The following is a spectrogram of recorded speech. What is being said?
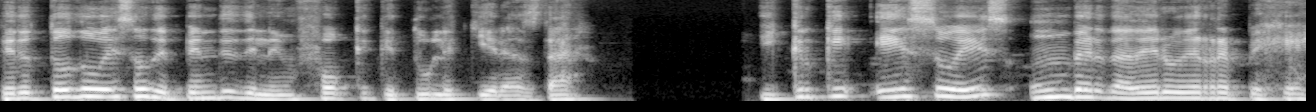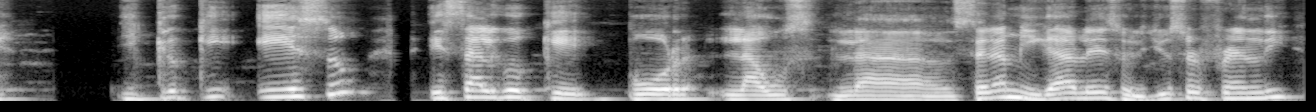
pero todo eso depende del enfoque que tú le quieras dar. Y creo que eso es un verdadero RPG. Y creo que eso es algo que por la, la ser amigables o el user friendly,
